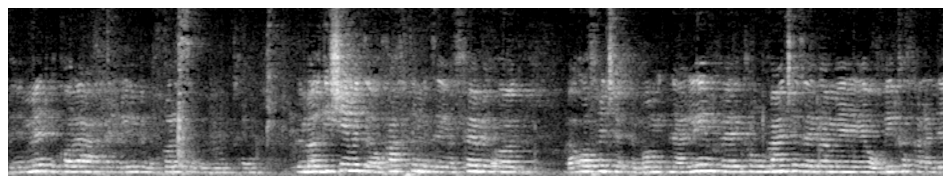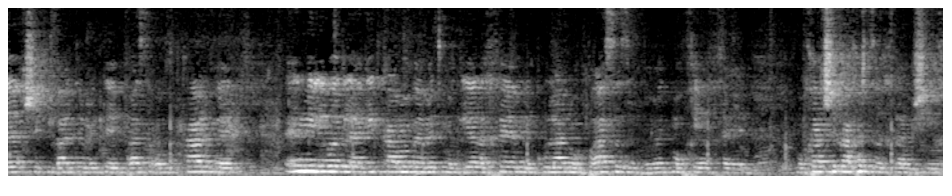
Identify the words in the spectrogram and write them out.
באמת לכל החיילים ולכל הסובבים אתכם, ומרגישים את זה, הוכחתם את זה יפה מאוד באופן שאתם בו מתנהלים, וכמובן שזה גם הוביל ככה לדרך שקיבלתם את פרס הרמטכ"ל, ואין מילים עוד להגיד כמה באמת מגיע לכם, לכולנו, הפרס הזה באמת מוכיח, מוכיח שככה שצריך להמשיך.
